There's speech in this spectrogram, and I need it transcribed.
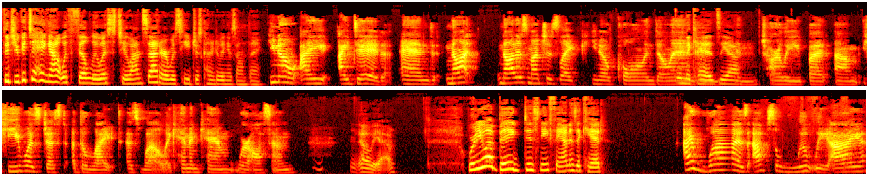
Did you get to hang out with Phil Lewis too on set, or was he just kind of doing his own thing? You know, I I did, and not not as much as like you know Cole and Dylan And the kids, yeah. and Charlie, but um, he was just a delight as well. Like him and Kim were awesome. Oh yeah. Were you a big Disney fan as a kid? I was absolutely. I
